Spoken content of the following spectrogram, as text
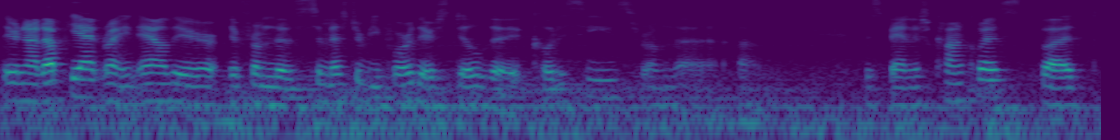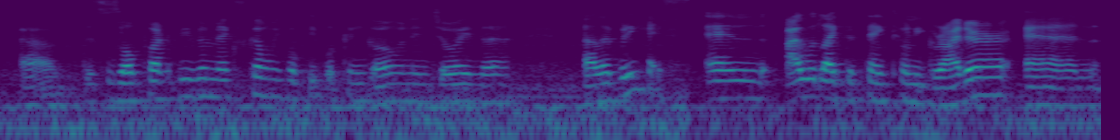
They're not up yet right now. They're they're from the semester before. They're still the codices from the um, the Spanish conquest, but um, this is all part of Viva Mexico. We hope people can go and enjoy the Alebrijes. And I would like to thank Tony Grider and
